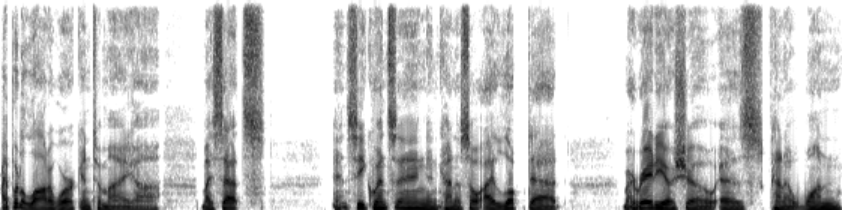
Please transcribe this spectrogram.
I put a lot of work into my uh, my sets and sequencing and kind of so I looked at my radio show as kind of one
